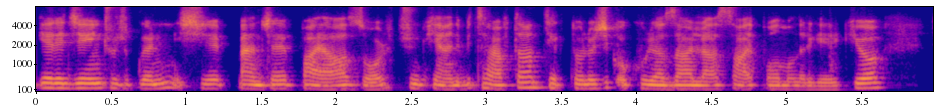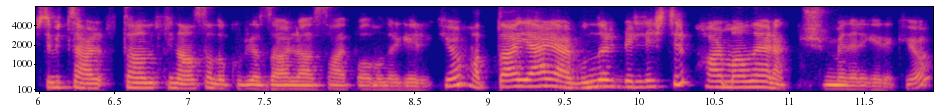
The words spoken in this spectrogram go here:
geleceğin çocuklarının işi bence bayağı zor. Çünkü yani bir taraftan teknolojik okuryazarlığa sahip olmaları gerekiyor. İşte bir taraftan finansal okuryazarlığa sahip olmaları gerekiyor. Hatta yer yer bunları birleştirip harmanlayarak düşünmeleri gerekiyor.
